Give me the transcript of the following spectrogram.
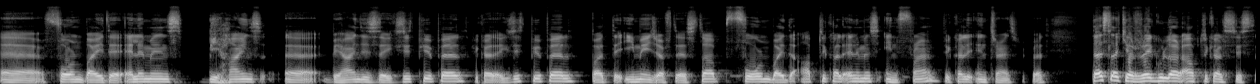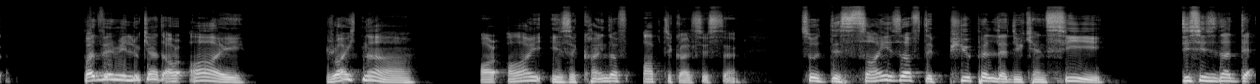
uh, formed by the elements behind uh, behind is the exit pupil, because exit pupil, but the image of the stop formed by the optical elements in front, it entrance pupil. That's like a regular optical system. But when we look at our eye, right now, our eye is a kind of optical system. So the size of the pupil that you can see, this is not the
